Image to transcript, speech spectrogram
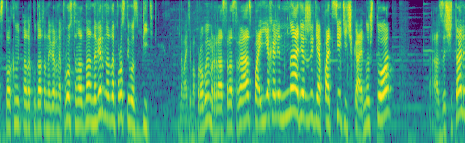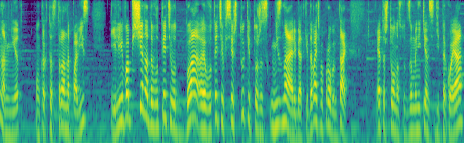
столкнуть надо куда-то, наверное. Просто надо, наверное, надо просто его сбить. Давайте попробуем. Раз, раз, раз. Поехали. На, держите, подсечечка. Ну что? А, засчитали нам? Нет. Он как-то странно повис. Или вообще надо вот эти вот, ба э, вот эти все штуки тоже... Не знаю, ребятки. Давайте попробуем. Так, это что у нас тут за манекен сидит такой, а?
